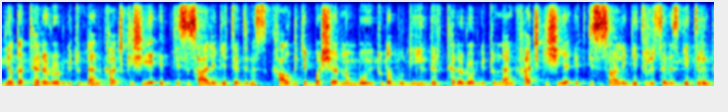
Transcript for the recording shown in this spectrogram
ya da terör örgütünden kaç kişiyi etkisiz hale getirdiniz? Kaldı ki başarının boyutu da bu değildir. Terör örgütünden kaç kişiyi etkisiz hale getirirseniz getirin.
